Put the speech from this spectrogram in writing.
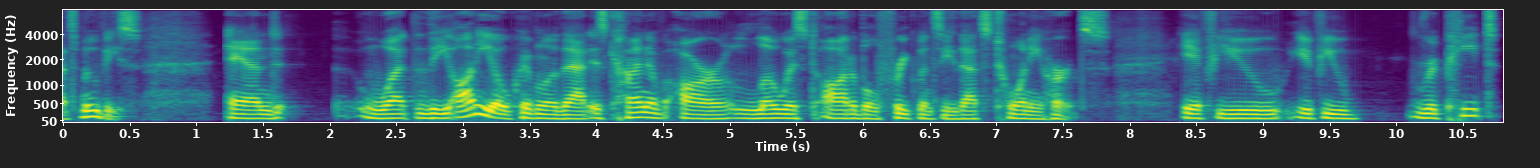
that's movies. And what the audio equivalent of that is kind of our lowest audible frequency. That's 20 hertz. If you if you repeat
